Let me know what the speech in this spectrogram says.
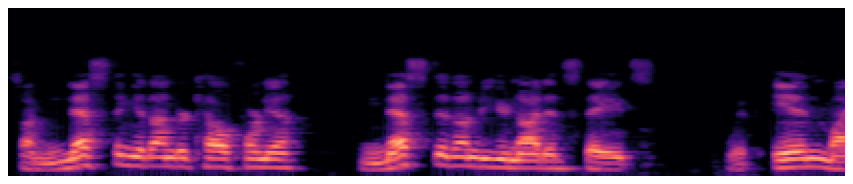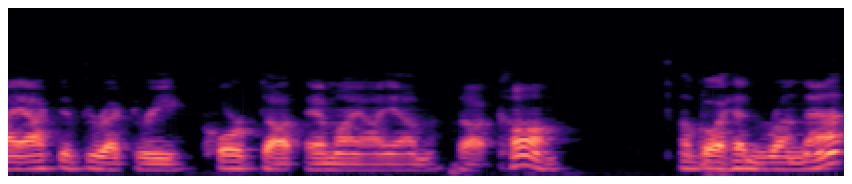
So I'm nesting it under California, nested under United States within my Active Directory corp.miim.com. I'll go ahead and run that.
